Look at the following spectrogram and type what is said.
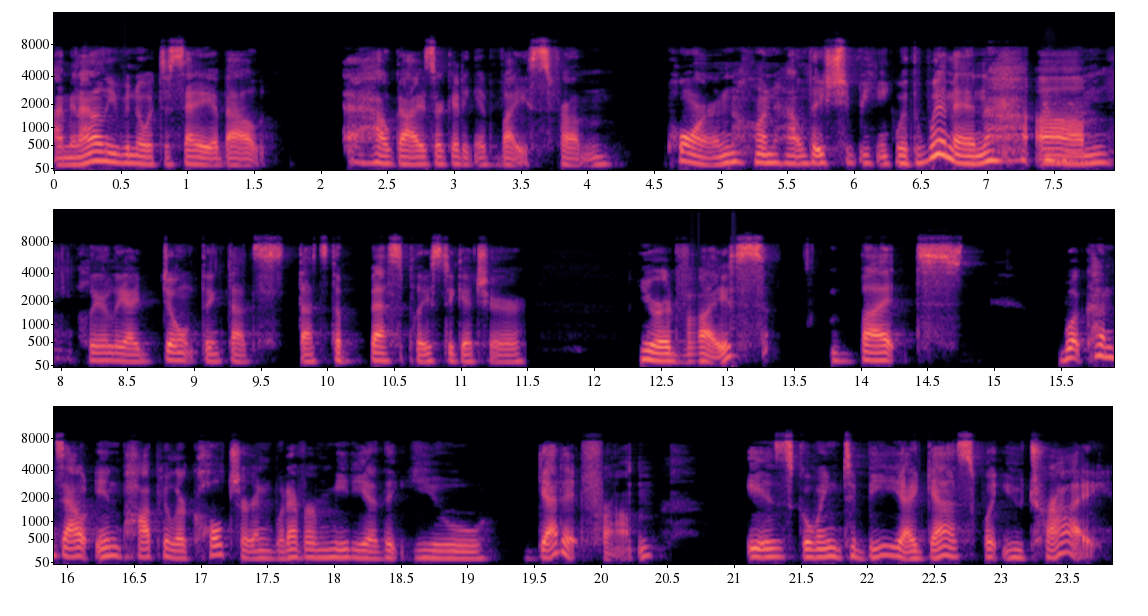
I mean, I don't even know what to say about how guys are getting advice from porn on how they should be with women. Mm-hmm. Um, clearly, I don't think that's that's the best place to get your your advice. But what comes out in popular culture and whatever media that you get it from is going to be, I guess, what you try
